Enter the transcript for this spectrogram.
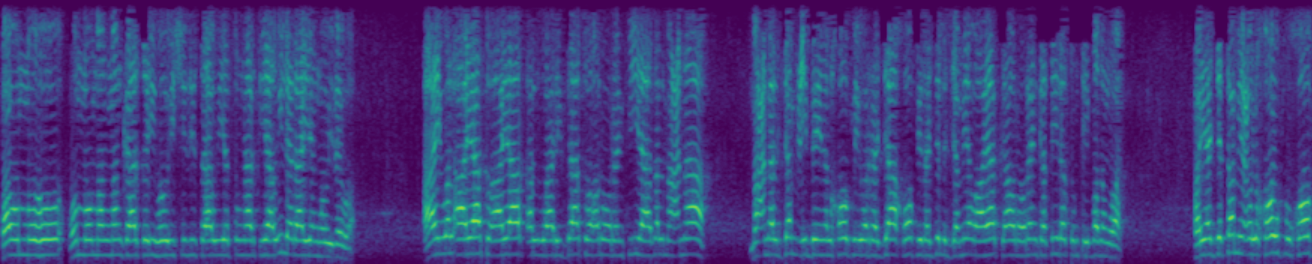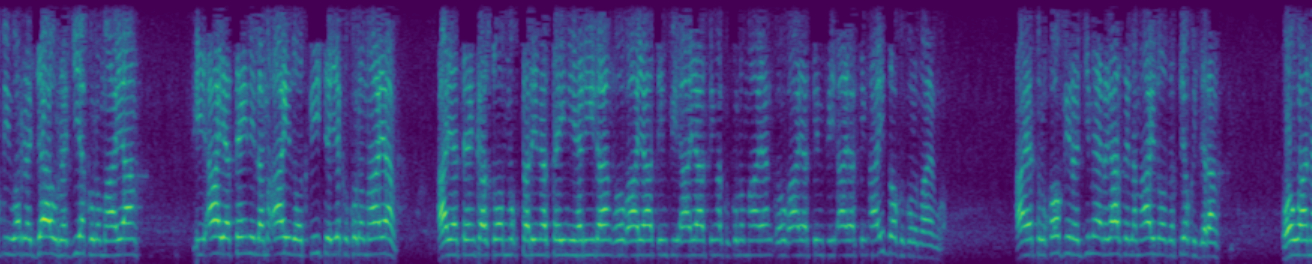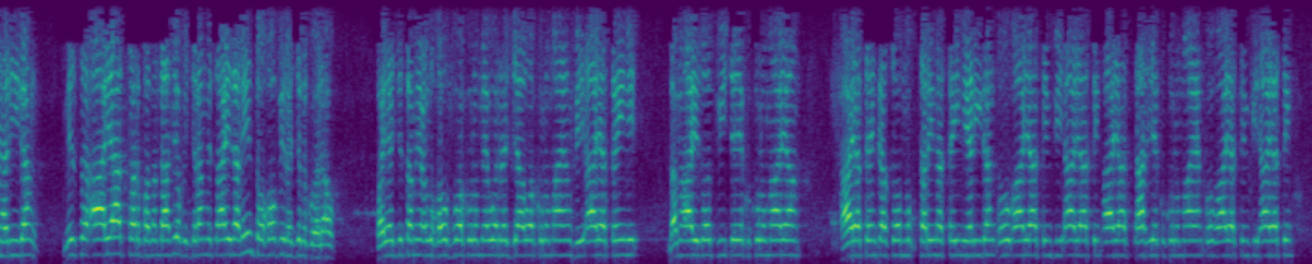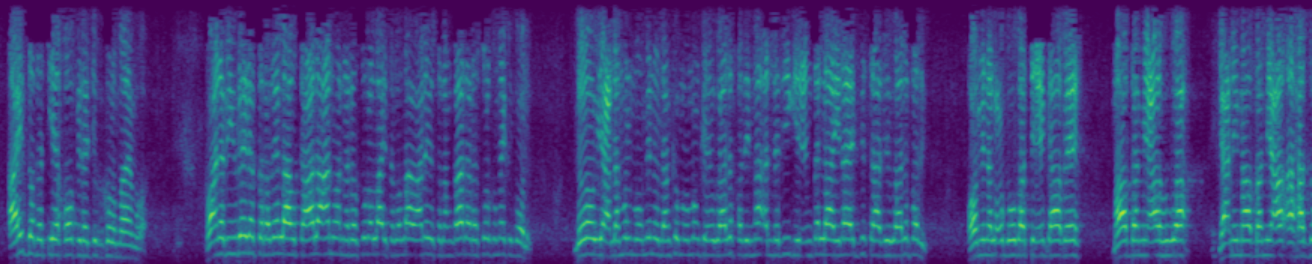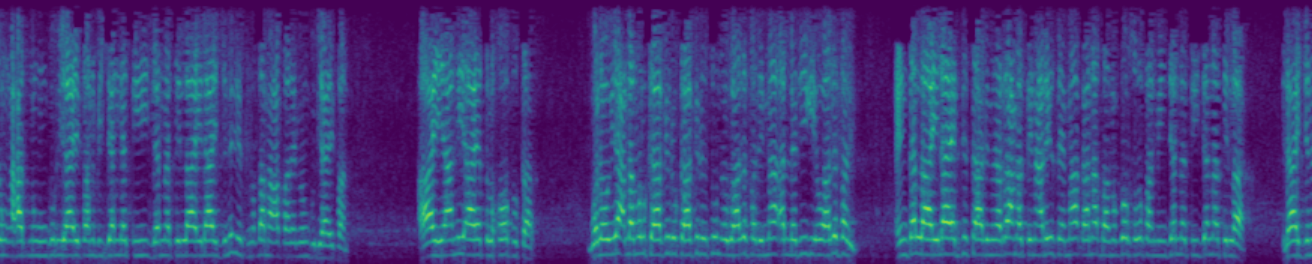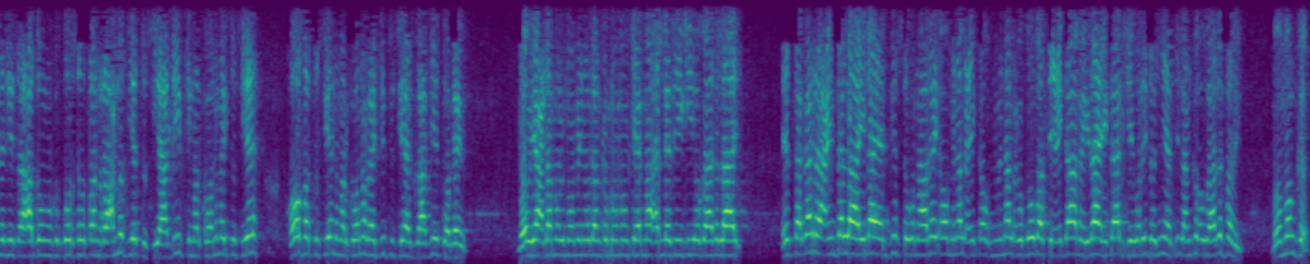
fa umuhu umu man mankaasay hooyshidis haawiyatun naarti haawi leraayan hoyde wa. Ay wal aayaatu aayaat alwaaridaat o arooren fi hada lmacnaa macna aljamci bayna alkhawfi waraja koofi rajul jamiic aayaadka arooren kasiiratun ti badan waay fayajtamicu lkawfu koofi waraja rajiya kulamaayaan fi aayatayni lama aayadood fisheya kakulamaayaan aayateen kaas oo muqtarinatayni hariiraan og aayaatin fi aayaatin akakulamaayaan og aayatin fi aayatin aayadoo kakulamaayan aayat lkawfi rajime ergaas lama aayadood atiyo ka jiraan. Oo waan hariiran mise aayaad far badan dhadiyo ka jiran mise aayad halinto koofi rajul kuhelaw fayajtamicu lkawf wakulumay waraja wakulumaayan fi aayatayni lama aayadood fisheya kakulumaayan aayaten kaas oo muqtarinatayni hariiran o aayaatin fi aayaatin aayaad dhadiya kakulumaayan o aayatin fi aayatin aydodatiofirajikkulmaam وan abi hurairata radi alahu taala anhu ana rasuul lahi sala lahu alayhi wasalam qala rasuulka may ka gool lo yaclam lmuminu lanka muminka ogaado fadi ma aladigi cind allahi ilah agdisaadi ogaado fadi oo min alcugubati cigaabe ma damica huwa yani ma damica axadun axad manguryahay fan bijanatihi janat illahi ilahi jinadiis madamaca fan manguryahay fan ay yani aayat lkoofu taas walaw yaclam lkafiru kafiru sun ogaado ogaado fadi cind allahi ilahi agdisaadi min araxmati narise ma kanaba magorsofan min janati janat illah ilahay janadiis axadum kagorsofan raxmad iya tusiye xadiidki markoona may tusiye koofa tusiyen markoona raji tusiye xadiidko la law yaclam lmuminu lanka muminke ma aladigi ogaado lahay istagara cind allahi ilahay agdis sugnaaday oo min alcugubati cigaaba ilahay cigaabshay walidonyi hadi lanka ogaado fadi muminka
